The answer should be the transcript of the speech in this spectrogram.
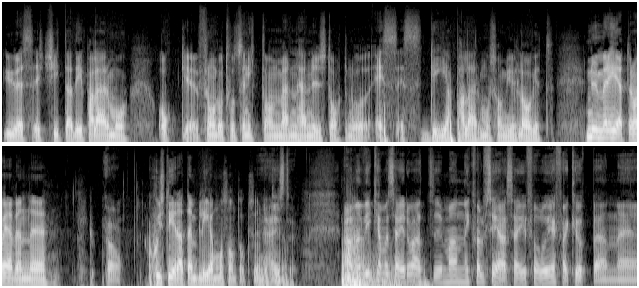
US Città di Palermo och eh, från då 2019 med den här nystarten då SSD Palermo som ju laget numera heter har även eh, ja justerat emblem och sånt också under ja, tiden. Ja, men vi kan väl säga då att man kvalificerar sig för Uefa-cupen eh,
